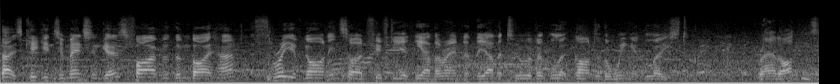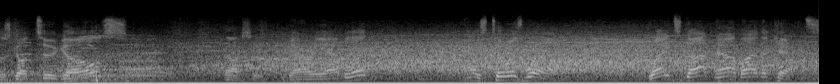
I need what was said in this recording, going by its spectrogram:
Those kick-ins you mentioned, Gaz, five of them by Hunt. Three have gone inside 50 at the other end, and the other two have gone to the wing at least. Brad Ottens has got two goals. Nice hit. Gary Ablett has two as well. Great start now by the Cats.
